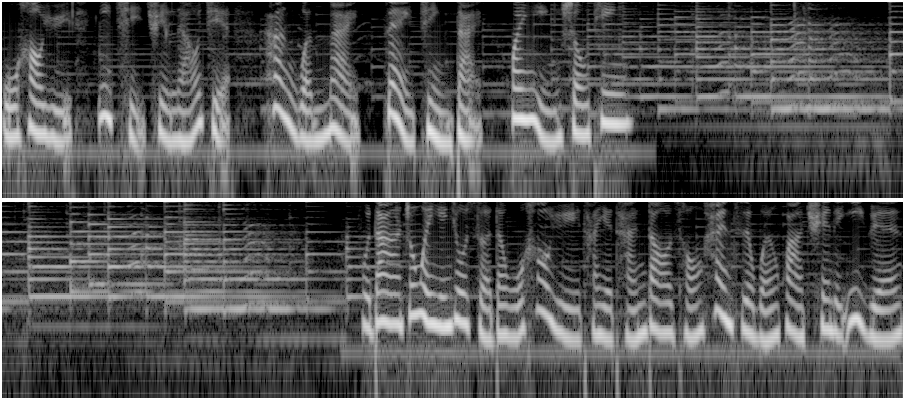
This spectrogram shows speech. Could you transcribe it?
吴浩宇一起去了解汉文脉在近代。欢迎收听。辅大中文研究所的吴浩宇，他也谈到，从汉字文化圈的一员，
